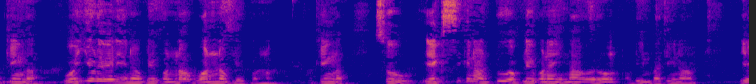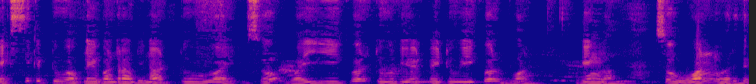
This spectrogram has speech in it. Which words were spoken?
ஓகேங்களா ஒய்யோட வேல்யூ என்ன அப்ளை பண்ணால் ஒன் அப்ளை பண்ணணும் ஓகேங்களா ஸோ எக்ஸுக்கு நான் டூ அப்ளை பண்ணால் என்ன வரும் அப்படின்னு பார்த்தீங்கன்னா எக்ஸுக்கு டூ அப்ளை பண்ணுறேன் அப்படின்னா two y so y equal two divide by two equal one ஓகேங்களா ஸோ ஒன் வருது.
